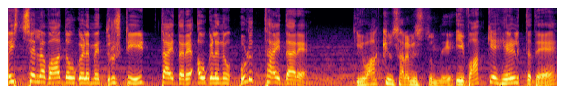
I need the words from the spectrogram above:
ನಿಶ್ಚಲವಾದವುಗಳ ಮೇಲೆ ದೃಷ್ಟಿ ಇಡ್ತಾ ಇದ್ದಾರೆ ಅವುಗಳನ್ನು ಹುಡುಕ್ತಾ ಇದ್ದಾರೆ ఈ వాక్యం సెలవిస్తుంది. ఈ వాక్య హేళితదే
